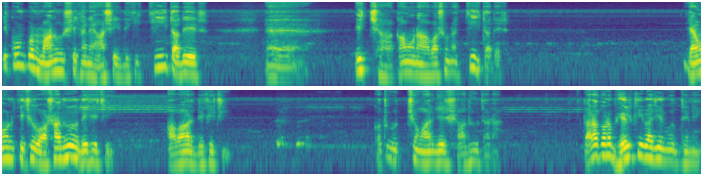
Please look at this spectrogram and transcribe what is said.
যে কোন কোন মানুষ সেখানে আসে, দেখি কি তাদের ইচ্ছা, কামনা, বাসনা কি তাদের। যেমন কিছু অসাধুও দেখেছি, আবার দেখেছি। কত উচ্চ মার্গের সাধু তারা। তারা কোনো ভেলকিবাজির মধ্যে নেই।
